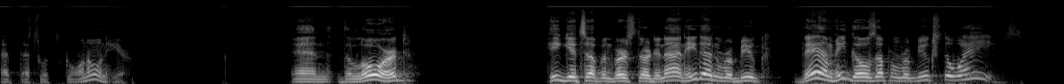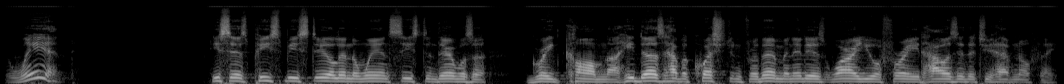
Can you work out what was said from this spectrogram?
That, that's what's going on here. And the Lord, He gets up in verse 39. He doesn't rebuke them, He goes up and rebukes the waves, the wind. He says, Peace be still, and the wind ceased, and there was a great calm. Now, he does have a question for them, and it is, Why are you afraid? How is it that you have no faith?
